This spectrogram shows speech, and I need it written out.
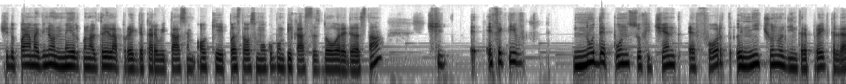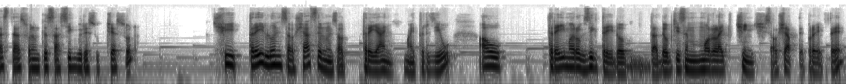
și după aia mai vine un mail cu un al treilea proiect de care uitasem, ok, pe ăsta o să mă ocup un pic astăzi, două ore de ăsta și efectiv nu depun suficient efort în niciunul dintre proiectele astea astfel încât să asigure succesul și trei luni sau șase luni sau trei ani mai târziu, au trei, mă rog, zic trei, de, dar de obicei sunt more like 5 sau 7 proiecte,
